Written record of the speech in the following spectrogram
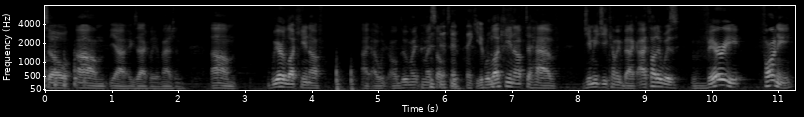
So, um, yeah, exactly. Imagine. Um, we are lucky enough. I, I will, I'll do it my, myself too. Thank you. We're lucky enough to have Jimmy G coming back. I thought it was very funny.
